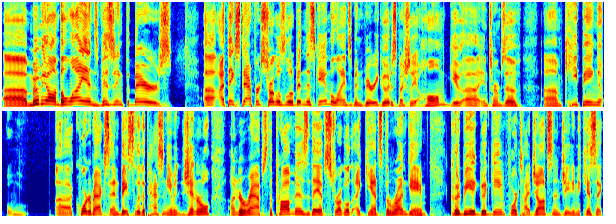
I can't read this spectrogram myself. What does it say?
Uh, moving on, the Lions visiting the Bears. Uh, I think Stafford struggles a little bit in this game. The Lions have been very good, especially at home, give uh, in terms of um, keeping uh, quarterbacks and basically the passing game in general under wraps. The problem is they have struggled against the run game. Could be a good game for Ty Johnson and J.D. McKissic.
